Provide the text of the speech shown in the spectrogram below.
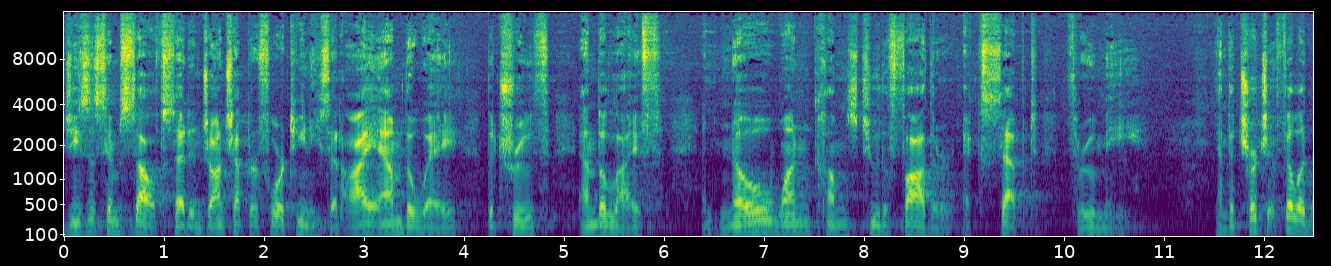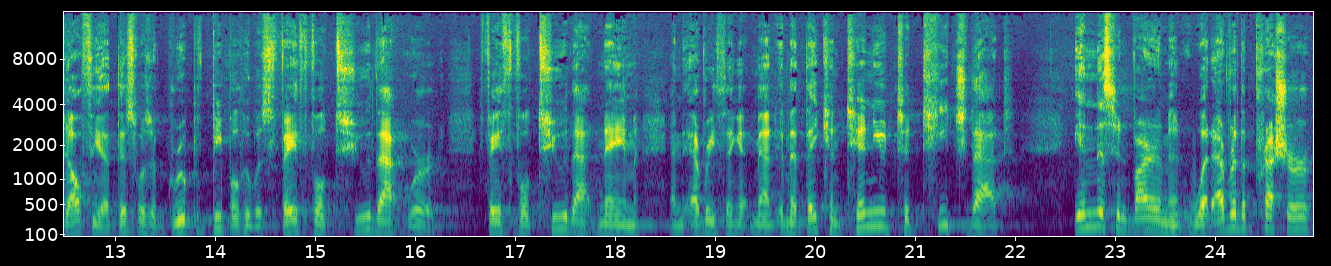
Jesus himself said in John chapter 14 he said I am the way the truth and the life and no one comes to the Father except through me. And the church at Philadelphia, this was a group of people who was faithful to that word, faithful to that name and everything it meant, and that they continued to teach that in this environment, whatever the pressure,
